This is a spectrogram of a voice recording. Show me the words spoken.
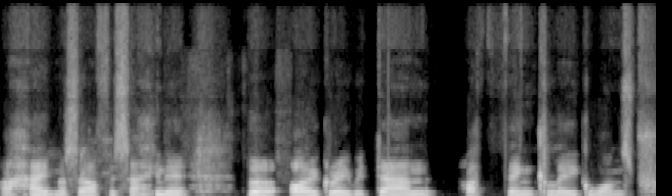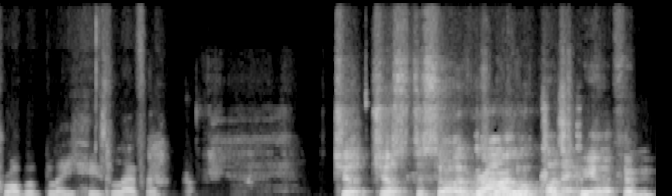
I hate myself for saying it, but I agree with Dan. I think League One's probably his level. just, just to sort of round well, up on it Christy- really from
